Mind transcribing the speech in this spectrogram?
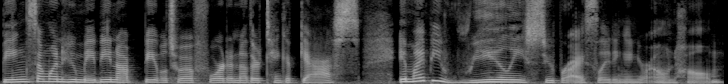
being someone who maybe not be able to afford another tank of gas, it might be really super isolating in your own home.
